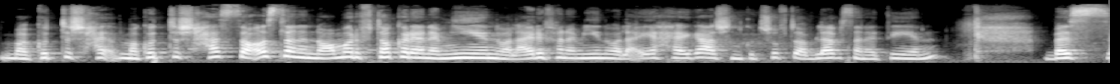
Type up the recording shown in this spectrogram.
ما كنتش ح... ما كنتش حاسة أصلا إن عمر افتكر أنا مين ولا عارف أنا مين ولا أي حاجة عشان كنت شفته قبلها بسنتين. بس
